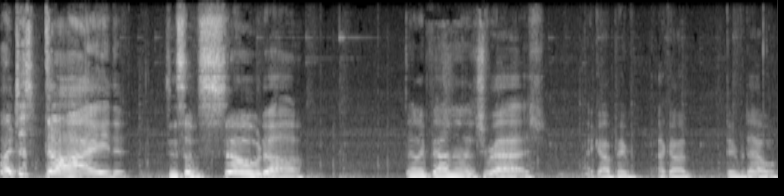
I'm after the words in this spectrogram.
I just died to some soda that I found in the trash. I got paper. I got paper towel.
